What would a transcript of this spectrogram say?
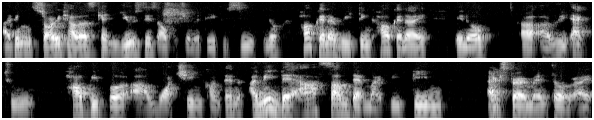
I think storytellers can use this opportunity to see, you know, how can I rethink? How can I, you know, uh, uh, react to how people are watching content? I mean, there are some that might be deemed experimental, right?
